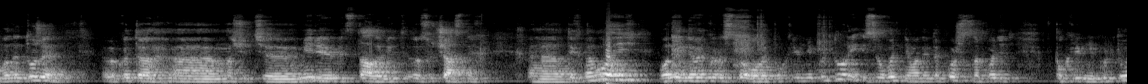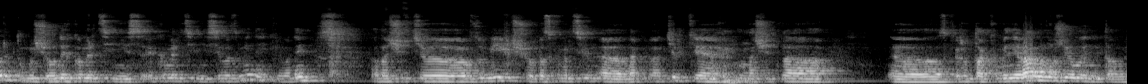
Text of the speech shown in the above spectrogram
вони теж в якій-то е, значить, е, мірі відстали від сучасних е, технологій, вони не використовували покрівні культури, і сьогодні вони також заходять в покрівні культури, тому що у них комерційні, комерційні сілозміни, і вони значить, е, розуміють, що без комерційн... е, на- тільки значить, на е, скажімо так, мінеральному живленні там,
